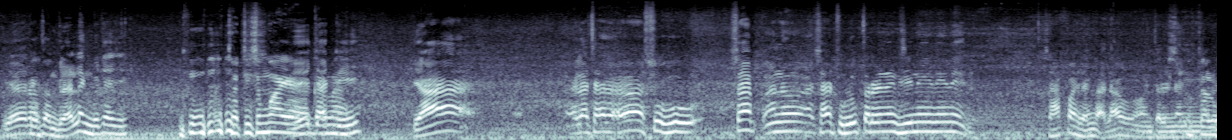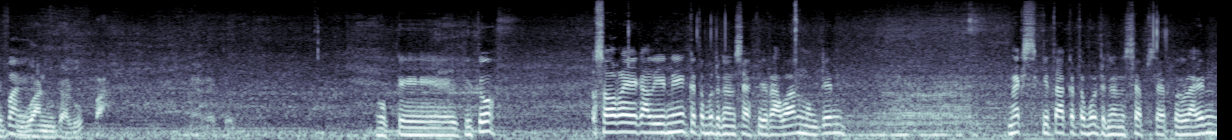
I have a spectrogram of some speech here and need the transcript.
Ya rada geleleng bocah sih. jadi semua ya. Ya, karena- jadi ya cara eh, suhu saya anu saya dulu training di sini ini ini. Siapa ya nggak tahu training Udah lupa ya? ribuan, udah lupa. Ya, gitu. Oke, gitu. Sore kali ini ketemu dengan Chef Irawan, mungkin next kita ketemu dengan chef-chef lain.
